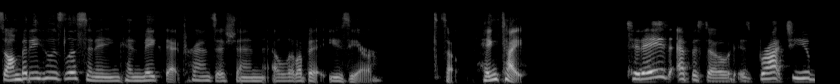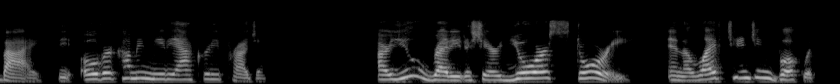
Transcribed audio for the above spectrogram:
somebody who's listening can make that transition a little bit easier. So hang tight. Today's episode is brought to you by the Overcoming Mediocrity Project. Are you ready to share your story in a life changing book with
